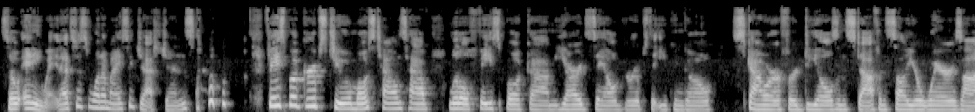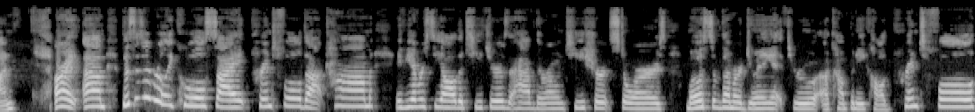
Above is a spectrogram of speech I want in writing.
So, anyway, that's just one of my suggestions. Facebook groups too. Most towns have little Facebook um, yard sale groups that you can go scour for deals and stuff and sell your wares on. All right. Um, this is a really cool site, printful.com. If you ever see all the teachers that have their own t shirt stores, most of them are doing it through a company called Printful.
